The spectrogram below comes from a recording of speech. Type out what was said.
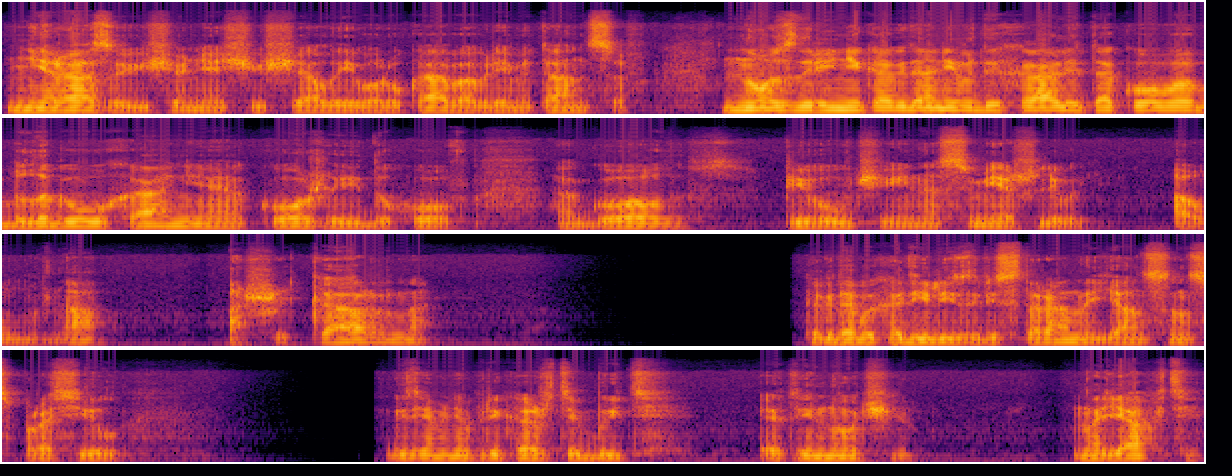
ни разу еще не ощущала его рука во время танцев. Ноздри никогда не вдыхали такого благоухания кожи и духов, а голос певучий и насмешливый, а умна, а шикарно. Когда выходили из ресторана, Янсен спросил, «Где мне прикажете быть этой ночью? На яхте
